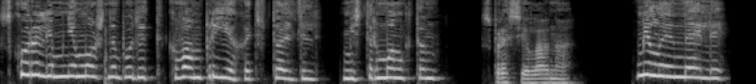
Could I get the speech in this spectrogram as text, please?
«Скоро ли мне можно будет к вам приехать в Тольдель, мистер Монктон?» – спросила она. «Милая Нелли,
